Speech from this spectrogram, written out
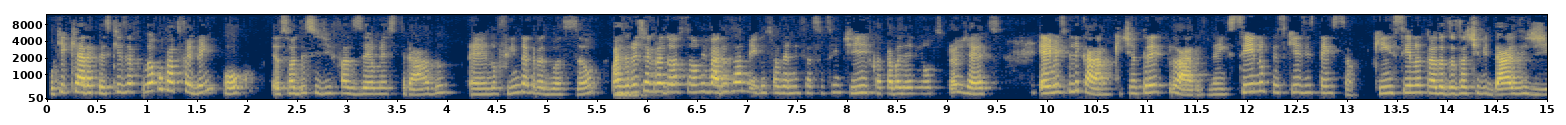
o que, que era pesquisa, meu contato foi bem pouco. Eu só decidi fazer mestrado é, no fim da graduação, mas uhum. durante a graduação vi vários amigos fazendo iniciação científica, trabalhando em outros projetos. E aí me explicaram que tinha três pilares, né? Ensino, pesquisa e extensão. Que ensino trata das atividades de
